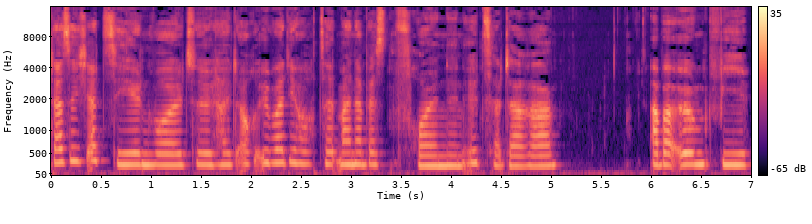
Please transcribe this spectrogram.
dass ich erzählen wollte, halt auch über die Hochzeit meiner besten Freundin etc. Aber irgendwie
